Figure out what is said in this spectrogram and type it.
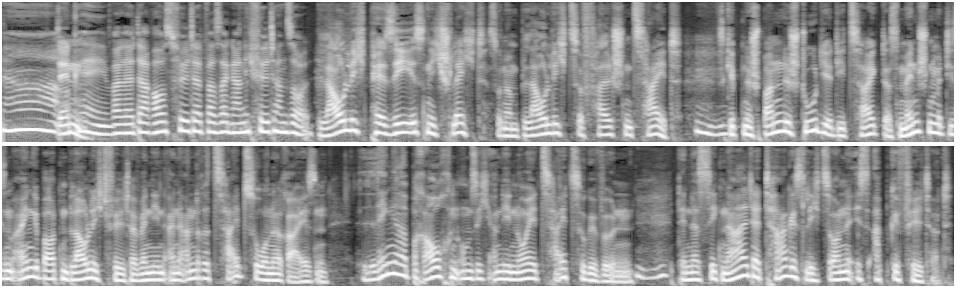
Ah, Denn okay, weil er da rausfiltert, was er gar nicht filtern soll. Blaulicht per se ist nicht schlecht, sondern Blaulicht zur falschen Zeit. Mhm. Es gibt eine spannende Studie, die zeigt, dass Menschen mit diesem eingebauten Blaulichtfilter, wenn die in eine andere Zeitzone reisen, länger brauchen, um sich an die neue Zeit zu gewöhnen. Mhm. Denn das Signal der Tageslichtsonne ist abgefiltert.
